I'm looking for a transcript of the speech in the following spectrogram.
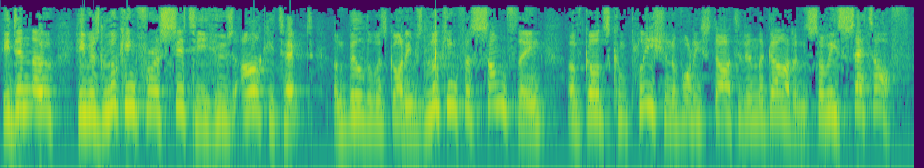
He didn't know, he was looking for a city whose architect and builder was God. He was looking for something of God's completion of what he started in the garden. So he set off.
